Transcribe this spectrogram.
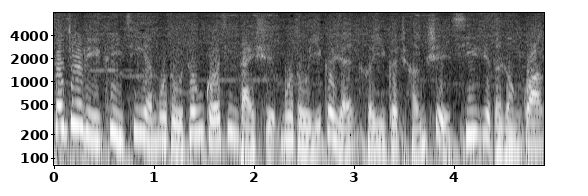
在这里可以亲眼目睹中国近代史，目睹一个人和一个城市昔日的荣光。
